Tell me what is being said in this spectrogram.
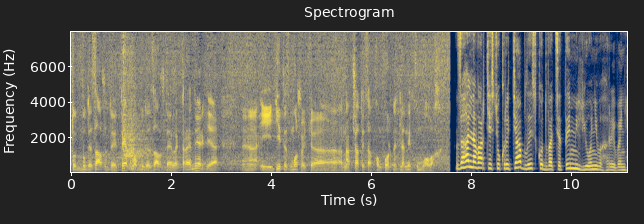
тут буде завжди тепло, буде завжди електроенергія, і діти зможуть навчатися в комфортних для них умовах. Загальна вартість укриття близько 20 мільйонів гривень.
